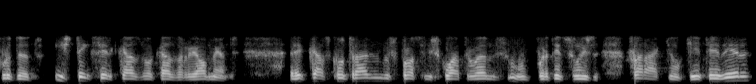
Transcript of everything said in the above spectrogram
Portanto, isto tem que ser caso a caso realmente. É, caso contrário, nos próximos quatro anos, o Partido Socialista fará aquilo que entender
